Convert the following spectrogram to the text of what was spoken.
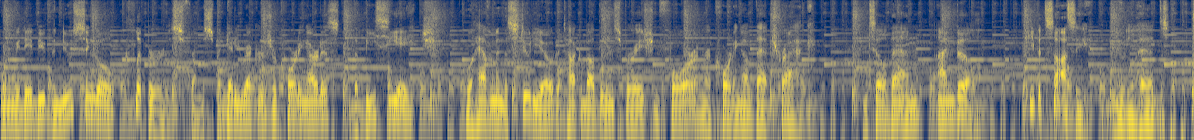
when we debut the new single Clippers from Spaghetti Records recording artist The BCH. We'll have him in the studio to talk about the inspiration for and recording of that track. Until then, I'm Bill. Keep it saucy, noodleheads.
